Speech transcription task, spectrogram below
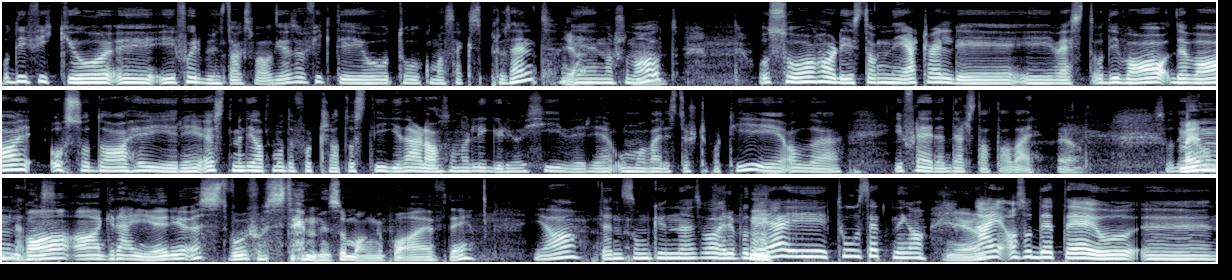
og de fikk jo i forbundsdagsvalget så fikk de jo 12,6 ja. nasjonalt. Mm. Og så har de stagnert veldig i vest. Og de var, det var også da høyere i øst, men de har på en måte fortsatt å stige der, da. Så nå ligger de og kiver om å være største parti i, alle, i flere delstater der. Ja. Men hva er greier i øst? Hvorfor stemmer så mange på AFD? Ja, den som kunne svare på det i to setninger. Yeah. Nei, altså dette er jo uh,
